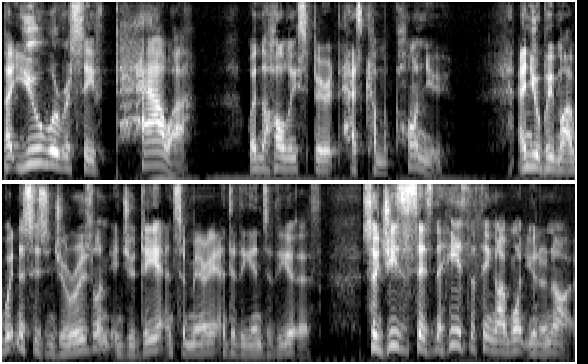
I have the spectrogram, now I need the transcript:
But you will receive power when the Holy Spirit has come upon you. And you'll be my witnesses in Jerusalem, in Judea and Samaria, and to the ends of the earth. So Jesus says, that Here's the thing I want you to know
